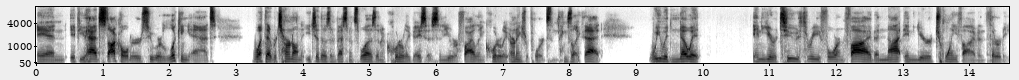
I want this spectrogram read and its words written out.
And if you had stockholders who were looking at what that return on each of those investments was on a quarterly basis, and you were filing quarterly earnings reports and things like that, we would know it in year two, three, four, and five, and not in year 25 and 30.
